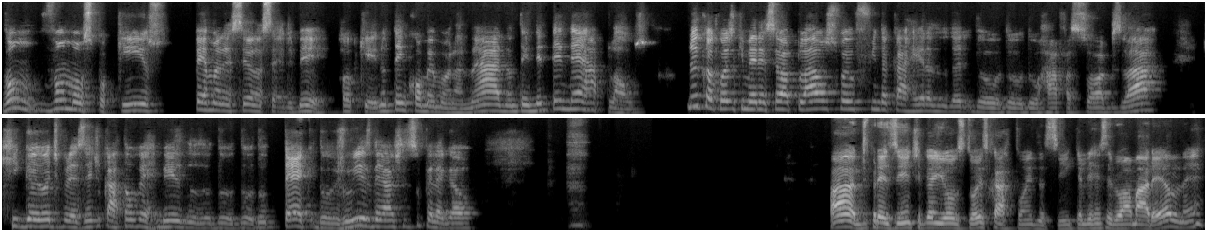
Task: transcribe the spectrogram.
Vamos, vamos aos pouquinhos. Permaneceu na Série B? Ok, não tem comemorar nada, não tem nem tem aplauso. A única coisa que mereceu aplauso foi o fim da carreira do, do, do, do Rafa Sobes lá, que ganhou de presente o cartão vermelho do, do, do, do, tec, do juiz, né? Acho super legal. Ah, de presente ganhou os dois cartões, assim, que ele recebeu o um amarelo, né?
